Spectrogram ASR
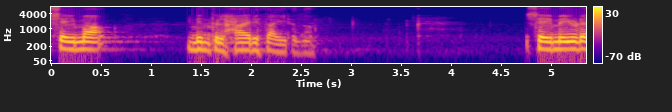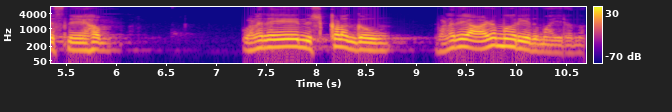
ഷെയ്മ ബിന്ദുൽ ഹാരിസ് ആയിരുന്നു. ഷെയ്മയുടെ സ്നേഹം വളരെ നിഷ്കളങ്കവും വളരെ ആഴമേറിയതുമായിരുന്നു.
